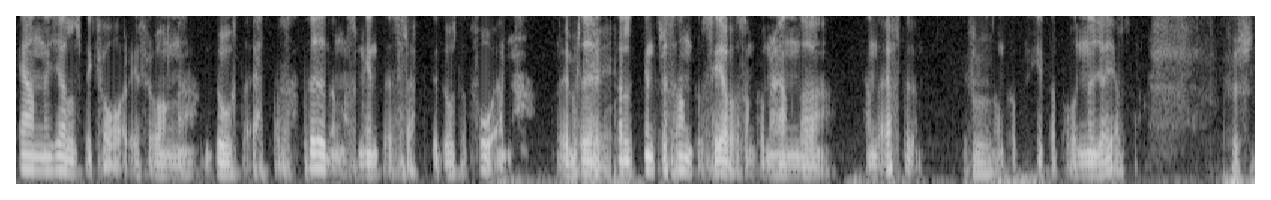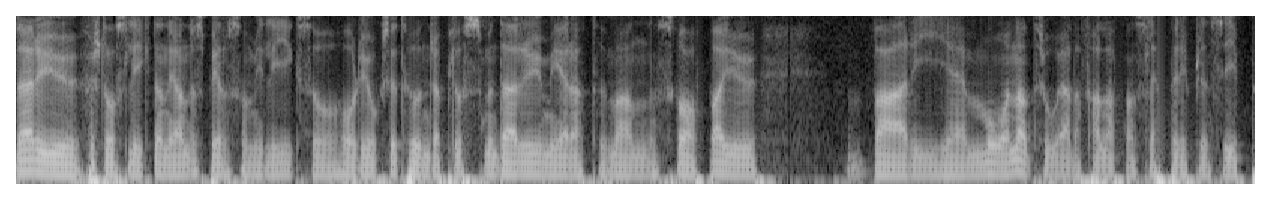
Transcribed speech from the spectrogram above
en hjälte kvar ifrån Dota 1-tiden som inte är släppt i Dota 2 än. Det blir Okej. väldigt intressant att se vad som kommer hända, hända efter den. Ifall Mm. de kommer hitta på nya hjältar. För så där är ju förstås liknande i andra spel som i League så har du ju också ett 100 plus men där är det ju mer att man skapar ju varje månad tror jag i alla fall att man släpper i princip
